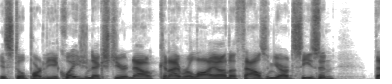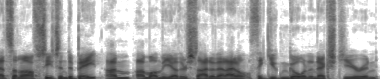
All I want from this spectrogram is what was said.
is still part of the equation next year. Now, can I rely on a thousand yard season? That's an off-season debate. I'm I'm on the other side of that. I don't think you can go into next year and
